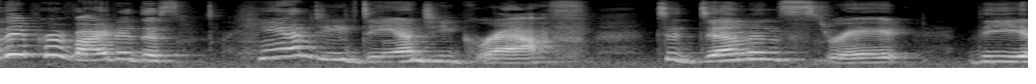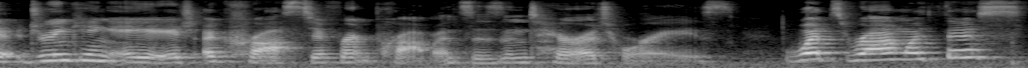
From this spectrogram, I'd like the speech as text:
they provided this handy dandy graph to demonstrate the drinking age across different provinces and territories. What's wrong with this?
